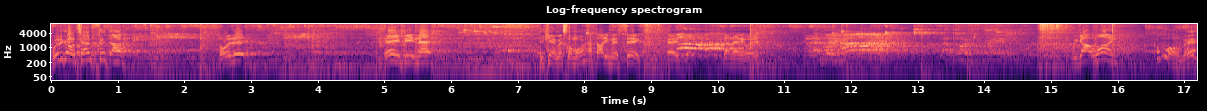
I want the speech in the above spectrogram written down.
Way to go, 10, 50. Uh, What was it? They ain't beating that. He can't miss no more. I thought he missed six. Yeah, he's good. Done anyways. We got one. Come on, man.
